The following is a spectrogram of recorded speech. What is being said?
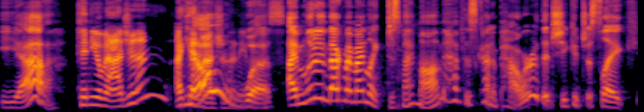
Yeah. Can you imagine? I can't imagine No! this. I'm literally in the back of my mind, like, does my mom have this kind of power that she could just, like,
